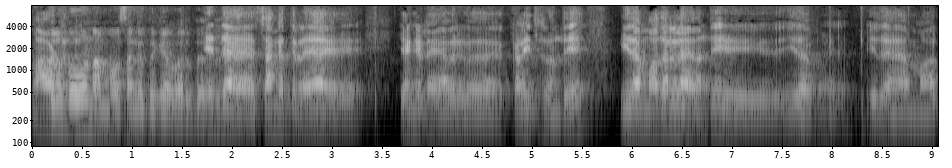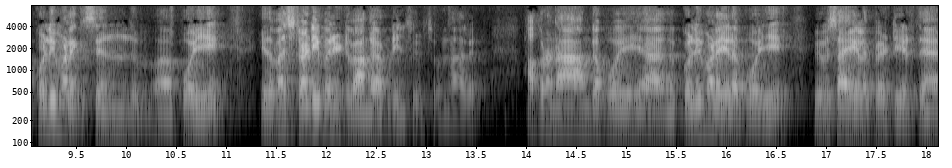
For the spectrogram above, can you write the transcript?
மாவட்ட திரும்பவும் நம்ம சங்கத்துக்கே வருது. இந்த சங்கத்தில் எங்கிட்ட அவர் கலெக்டர் வந்து இதை முதல்ல வந்து இதை இதை ம- கொல்லிமலைக்கு சென்று போய் இதை மாதிரி ஸ்டடி பண்ணிட்டு வாங்க அப்படின்னு சொல்லி சொன்னார். அப்புறம் நான் அங்கே போய் அங்கே கொல்லிமலையில் போய் விவசாயிகளை பேட்டி எடுத்தேன்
